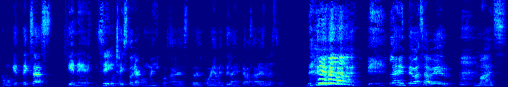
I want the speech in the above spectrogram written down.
como que Texas tiene Sí. mucha historia con México, ¿sabes? Entonces, obviamente la gente va a Es saber. nuestro. la gente va a saber más.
